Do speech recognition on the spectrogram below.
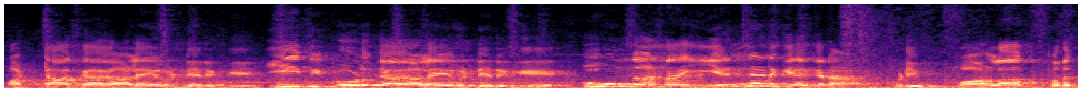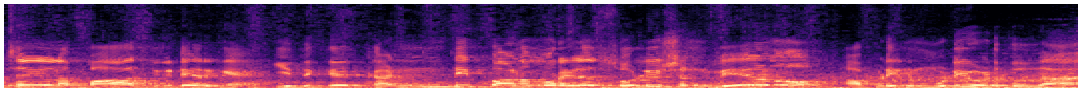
பட்டாக்காக அலைய வேண்டியிருக்கு. ஈபி போலுக்காக அலைய வேண்டியிருக்கு. பூங்கானா என்னன்னு கேக்குறான். இப்படி பல பிரச்சனைகள் நான் பார்த்துக்கிட்டே இருக்கேன். இதுக்கு கண்டிப்பான முறையில சொல்யூஷன் வேணும் அப்படின்னு முடிவெடுத்ததுதான்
